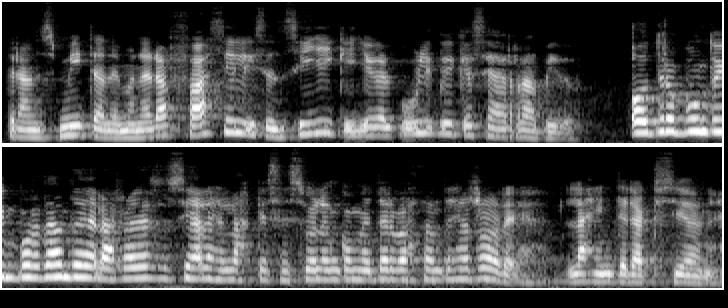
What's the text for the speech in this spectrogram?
transmita de manera fácil y sencilla y que llegue al público y que sea rápido. Otro punto importante de las redes sociales en las que se suelen cometer bastantes errores, las interacciones.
